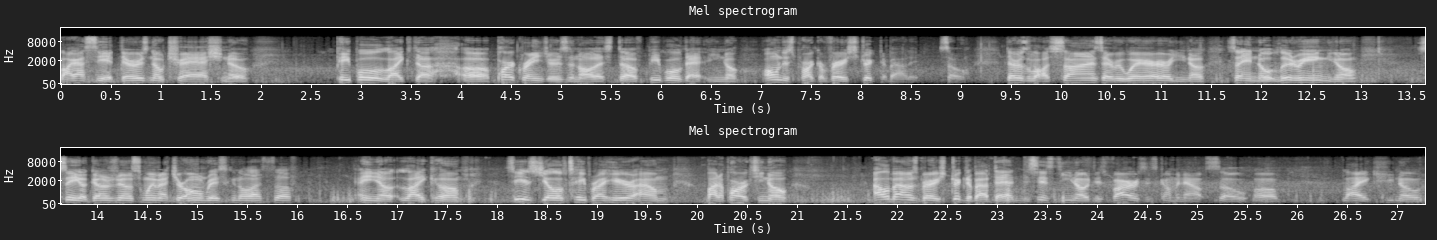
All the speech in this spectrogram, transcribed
like I said, there is no trash, you know, people like the uh, park rangers and all that stuff, people that, you know, own this park are very strict about it. So there's a lot of signs everywhere, you know, saying no littering, you know, see a gunner's gonna swim at your own risk and all that stuff. And, you know, like, um, see this yellow tape right here um, by the parks, you know, Alabama's very strict about that since, you know, this virus is coming out. So, um, like, you know,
